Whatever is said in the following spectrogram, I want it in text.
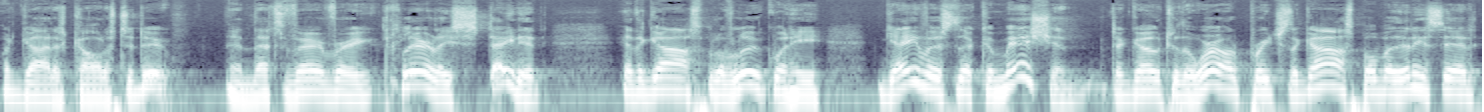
what God has called us to do. And that's very, very clearly stated in the Gospel of Luke when he gave us the commission to go to the world, preach the gospel, but then he said,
